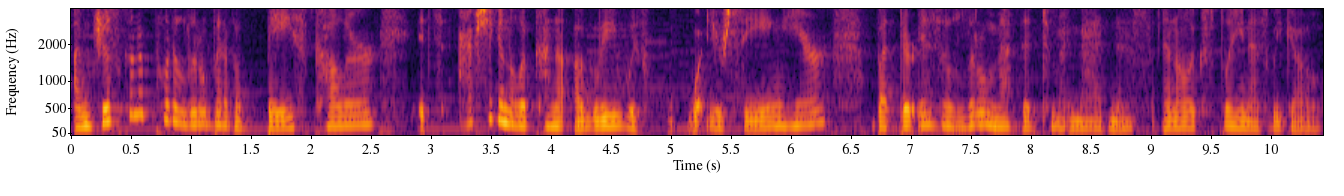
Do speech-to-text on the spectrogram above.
I'm just going to put a little bit of a base color. It's actually going to look kind of ugly with what you're seeing here, but there is a little method to my madness, and I'll explain as we go.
